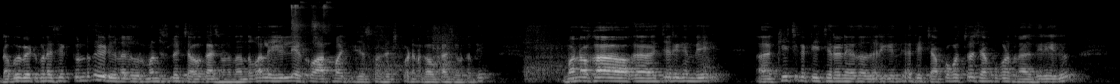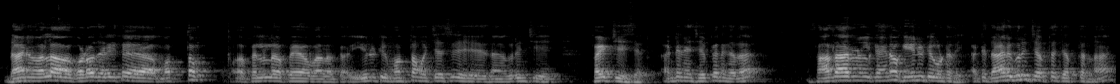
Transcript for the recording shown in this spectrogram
డబ్బు పెట్టుకునే శక్తి ఉండదు వీడికి నలుగురు మనుషులు వచ్చే అవకాశం ఉండదు. అందువల్ల వీళ్ళు ఎక్కువ ఆత్మహత్యలు చేసుకొని చచ్చిపోవడానికి అవకాశం ఉంటుంది. మొన్న ఒక ఒక జరిగింది. కీచక టీచర్ అనేదో జరిగింది. అది చెప్పవచ్చో చెప్పకూడదు నాకు తెలియదు దానివల్ల గొడవ జరిగితే మొత్తం పిల్లల పే- వాళ్ళ యూనిటీ మొత్తం వచ్చేసి దాని గురించి ఫైట్ చేశారు. అంటే నేను చెప్పాను కదా సాధారణకైనా ఒక యూనిటీ ఉంటుంది. అంటే దాని గురించి చెప్తే చెప్తున్నా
